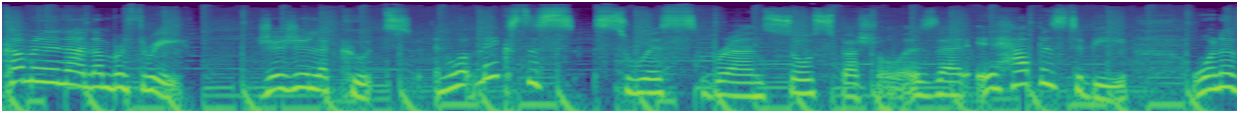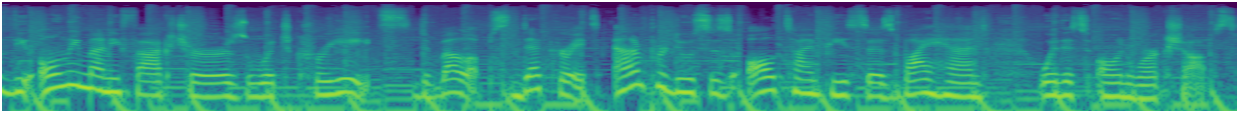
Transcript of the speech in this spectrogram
Coming in at number three, Jaeger-LeCoultre. And what makes this Swiss brand so special is that it happens to be one of the only manufacturers which creates, develops, decorates, and produces all timepieces by hand with its own workshops.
